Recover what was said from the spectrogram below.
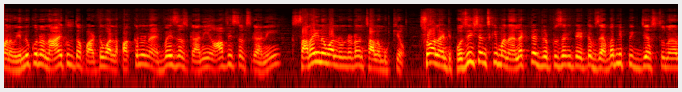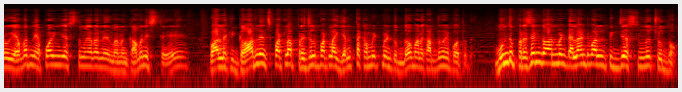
మనం ఎన్నుకున్న నాయకులతో పాటు వాళ్ళ పక్కన ఉన్న అడ్వైజర్స్ కానీ ఆఫీసర్స్ కానీ సరైన వాళ్ళు ఉండడం చాలా ముఖ్యం. సో అలాంటి పొజిషన్స్కి మన ఎలక్టెడ్ రిప్రజెంటేటివ్స్ ఎవరిని పిక్ చేస్తున్నారు ఎవరిని అపాయింట్ చేస్తున్నారు అనేది మనం గమనిస్తే వాళ్ళకి గవర్నెన్స్ పట్ల ప్రజల పట్ల ఎంత కమిట్మెంట్ ఉందో మనకు అర్థమైపోతుంది. ముందు ప్రెసెంట్ గవర్నమెంట్ ఎలాంటి వాళ్ళని పిక్ చేస్తుందో చూద్దాం.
